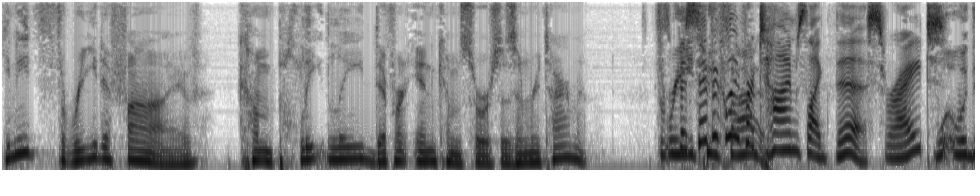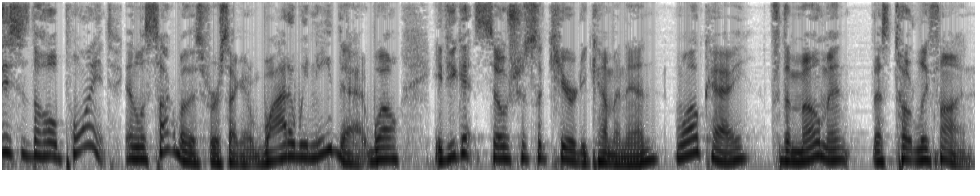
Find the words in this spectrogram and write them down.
You need three to five completely different income sources in retirement. Three Specifically for times like this, right? Well, well, this is the whole point. And let's talk about this for a second. Why do we need that? Well, if you get Social Security coming in, well, okay, for the moment, that's totally fine.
